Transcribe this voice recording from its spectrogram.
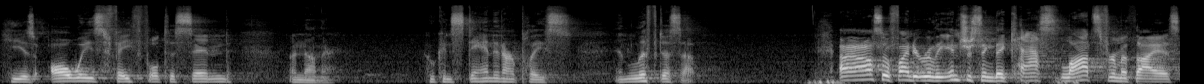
He is always faithful to send another who can stand in our place and lift us up. I also find it really interesting they cast lots for Matthias,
